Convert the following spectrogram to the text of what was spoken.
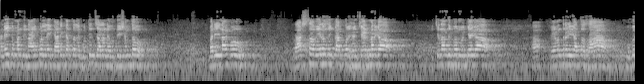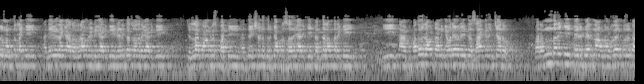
అనేక మంది నాయకుల్ని కార్యకర్తలను గుర్తించాలనే ఉద్దేశంతో మరి నాకు రాష్ట్ర వీరోజన్ కార్పొరేషన్ చైర్మన్గా ఇచ్చినందుకు ముఖ్యంగా రేవంత్ రెడ్డి గారితో సహా ముగ్గురు మంత్రులకి అదేవిధంగా రఘురామరెడ్డి గారికి రేణుకా చౌదరి గారికి జిల్లా కాంగ్రెస్ పార్టీ అధ్యక్షులు దుర్గాప్రసాద్ గారికి పెద్దలందరికీ ఈ నాకు పదవి రావడానికి ఎవరెవరైతే సహకరించారో వారందరికీ పేరు పేరున నా హృదయపూర్వక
